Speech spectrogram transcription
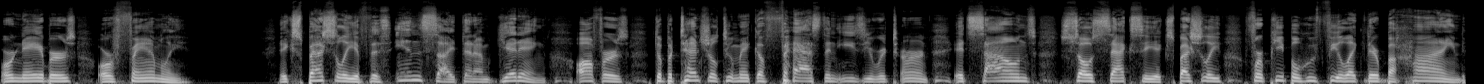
or neighbors or family especially if this insight that I'm getting offers the potential to make a fast and easy return. It sounds so sexy, especially for people who feel like they're behind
